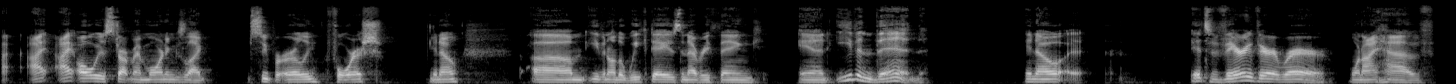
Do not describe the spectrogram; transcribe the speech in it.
I I always start my mornings like super early, fourish, you know, um, even on the weekdays and everything. And even then, you know, it's very very rare when I have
